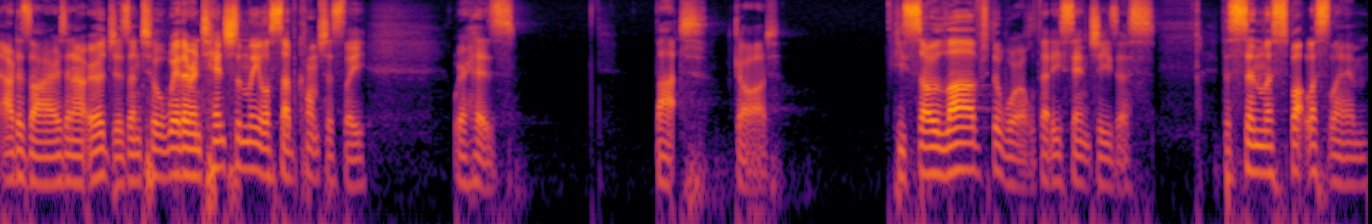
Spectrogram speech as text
our desires, and our urges until, whether intentionally or subconsciously, we're His. But God. He so loved the world that He sent Jesus, the sinless, spotless Lamb,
